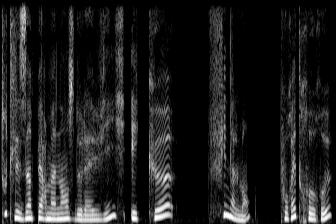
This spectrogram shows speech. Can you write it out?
toutes les impermanences de la vie et que finalement, pour être heureux,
